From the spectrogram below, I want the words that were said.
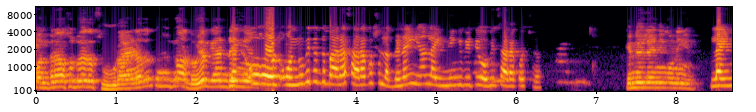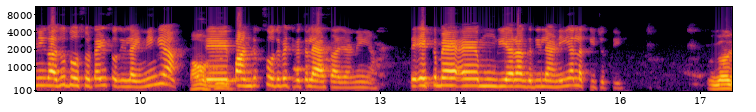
1500 ਰੁਪਏ ਦਾ ਸੂਟ ਆ ਜਾਣਾ ਤੇ ਤੂੰ 1000 2000 ਕਹਿਣ ਡਈ ਆ। ਉਹ- ਉਹਨੂੰ ਵੀ ਤਾਂ ਦੁਬਾਰਾ ਸਾਰਾ ਕੁਝ ਲੱਗਣਾ ਹੀ ਆ ਲਾਈਨਿੰਗ ਵੀ ਤੇ ਉਹ ਵੀ ਸਾਰਾ ਕੁਝ। ਕਿੰਨੀ ਲੈਣੀ ਹੋਣੀ ਹੈ? ਲਾਈਨਿੰਗ ਆਜੂ 200 250 ਦੀ ਲਾਈਨਿੰਗ ਆ ਆਹੋ, ਤੇ 500 ਦੇ ਵਿੱਚ ਵਿੱਚ ਲੈਸ ਆ ਜਾਣੀ ਆ। ਤੇ ਇੱਕ ਮੈਂ ਇਹ ਮੂੰਗੀਆ ਰੰਗ ਦੀ ਲੈਣੀ ਆ ਲੱਕੀ ਜੁੱਤੀ। ਯਾਰ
